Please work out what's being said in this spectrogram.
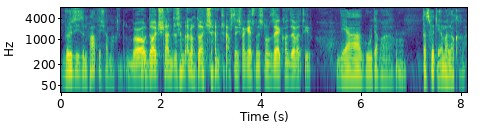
Würde sie sympathischer machen. Bro, Deutschland ist immer noch Deutschland, darfst nicht vergessen, ist noch sehr konservativ. Ja, gut, aber das wird ja immer lockerer.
